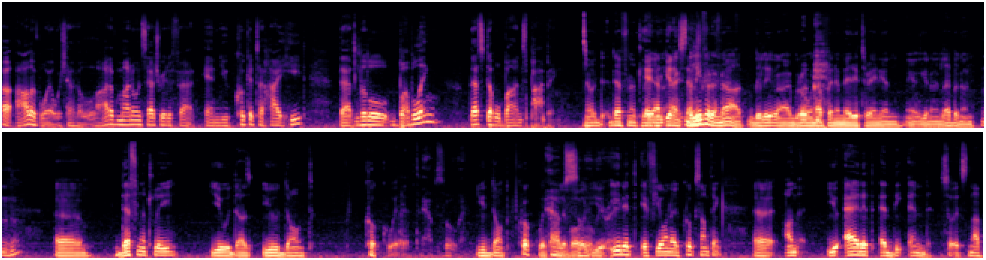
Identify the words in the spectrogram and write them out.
uh, olive oil, which has a lot of monounsaturated fat, and you cook it to high heat, that little bubbling, that's double bonds popping. No, d- definitely. And getting I- believe it or fat. not, believe it or not, growing up in the Mediterranean, you know, in Lebanon, um, definitely you does you don't cook with it. Absolutely. You don't cook with olive oil. You right. eat it if you want to cook something. Uh, on you add it at the end, so it's not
